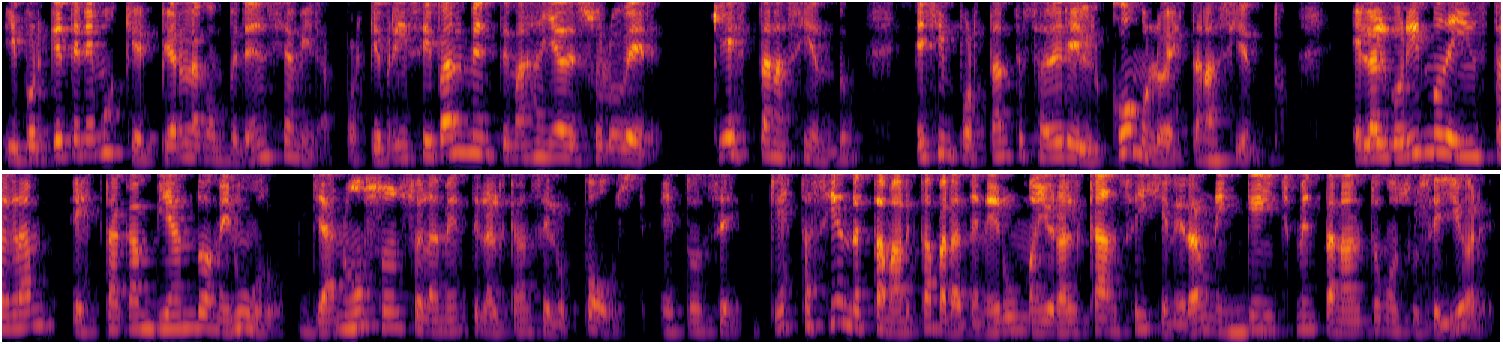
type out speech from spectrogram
¿Y por qué tenemos que espiar la competencia? Mira, porque principalmente más allá de solo ver qué están haciendo, es importante saber el cómo lo están haciendo. El algoritmo de Instagram está cambiando a menudo, ya no son solamente el alcance de los posts. Entonces, ¿qué está haciendo esta marca para tener un mayor alcance y generar un engagement tan alto con sus seguidores?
